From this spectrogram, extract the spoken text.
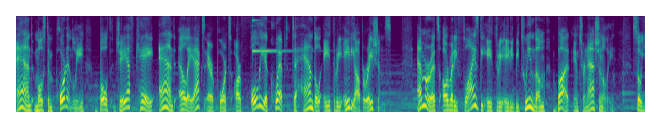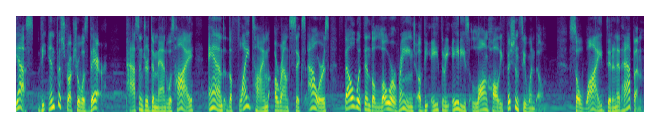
And most importantly, both JFK and LAX airports are fully equipped to handle A380 operations. Emirates already flies the A380 between them, but internationally. So yes, the infrastructure was there. Passenger demand was high, and the flight time, around 6 hours, fell within the lower range of the A380's long-haul efficiency window. So why didn't it happen?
